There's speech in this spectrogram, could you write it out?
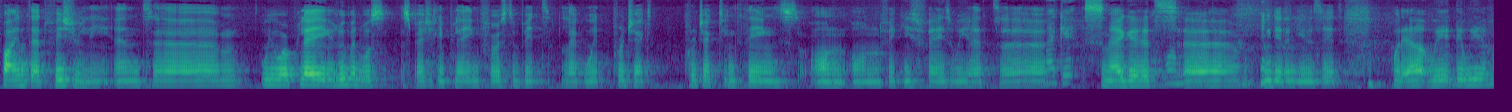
find that visually. And um, we were playing, Ruben was especially playing first a bit like with project, projecting things on, on Vicky's face. We had uh, Maggots. maggots. Uh, we didn't use it. What else? We, did we have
